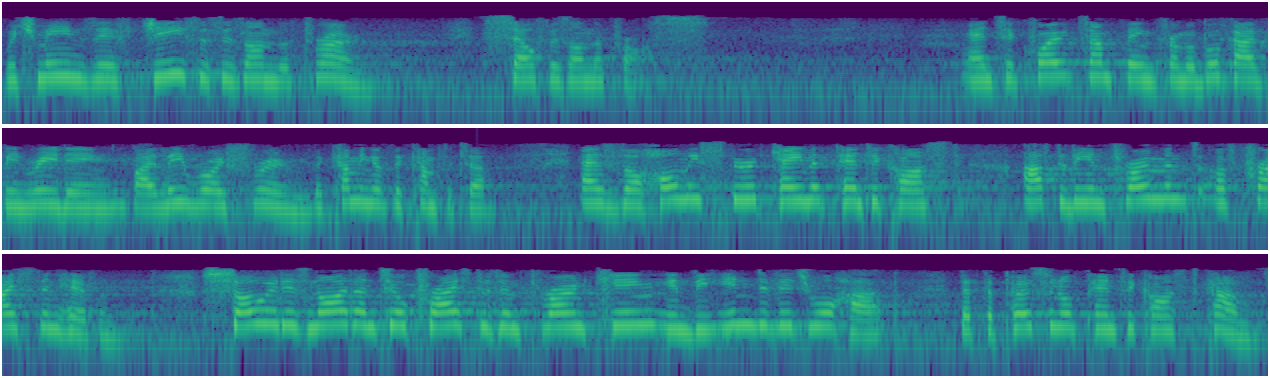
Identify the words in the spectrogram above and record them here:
which means if Jesus is on the throne, self is on the cross. And to quote something from a book I've been reading by Leroy Froom, The Coming of the Comforter, as the Holy Spirit came at Pentecost after the enthronement of Christ in heaven, so it is not until Christ is enthroned King in the individual heart that the personal Pentecost comes.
